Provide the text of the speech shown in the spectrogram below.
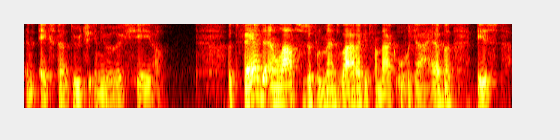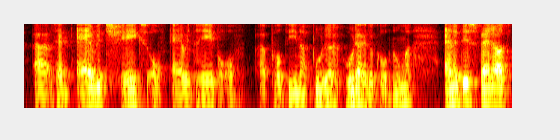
een extra duwtje in je rug geven. Het vijfde en laatste supplement waar ik het vandaag over ga hebben, is, uh, zijn eiwitshakes of eiwitrepen of uh, proteïnepoeder, hoe dat je het ook wilt noemen. En het is veruit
